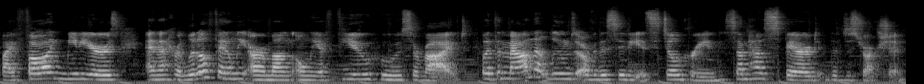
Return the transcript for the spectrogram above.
by falling meteors and that her little family are among only a few who survived. But the mountain that looms over the city is still green, somehow spared the destruction.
